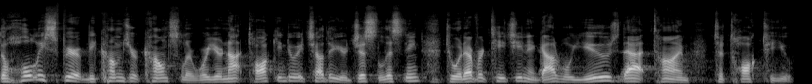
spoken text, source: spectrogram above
the Holy Spirit becomes your counselor where you're not talking to each other, you're just listening to whatever teaching, and God will use that time to talk to you.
